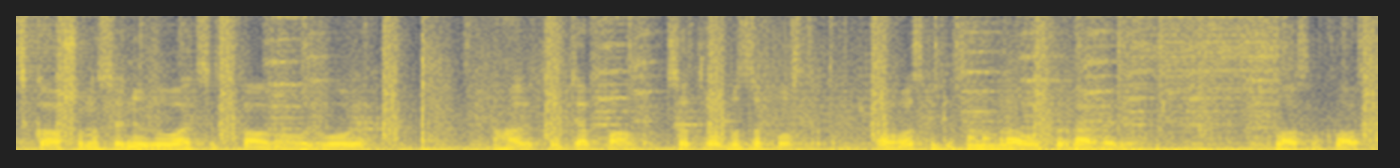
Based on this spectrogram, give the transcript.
цікаво, що на сьогодні відбувається цікавого у Львові. Ага, відкриття пабу. Це треба запостити. Ого, скільки це набрало переглядів. Класно, класно.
